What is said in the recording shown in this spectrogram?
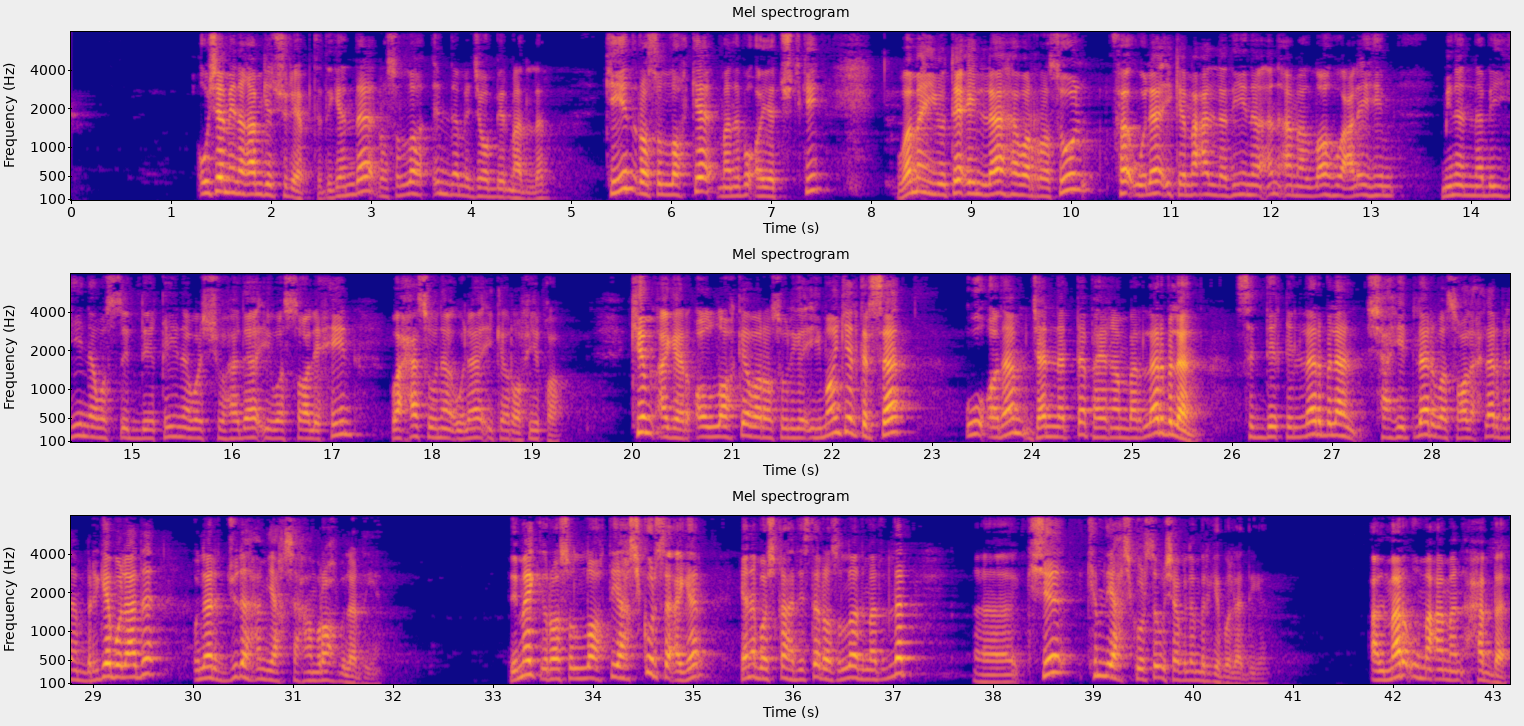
o'sha meni g'amga tushiryapti deganda rasululloh indamay javob bermadilar keyin rasulullohga mana bu oyat tushdiki ومن يطع الله والرسول فأولئك مع الذين أنعم الله عليهم من النبيين والصديقين والشهداء والصالحين وحسن أولئك رفيقا kim agar ollohga va rasuliga iymon keltirsa u odam jannatda payg'ambarlar bilan siddiqinlar bilan shahidlar va solihlar bilan birga bo'ladi ular juda ham yaxshi hamroh bo'lar degan. Demak rasulullohni yaxshi ko'rsa agar yana boshqa hadisda rasululloh nima dedilar? Kishi kimni yaxshi ko'rsa o'sha bilan birga bo'ladi degan. Al maru man habba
